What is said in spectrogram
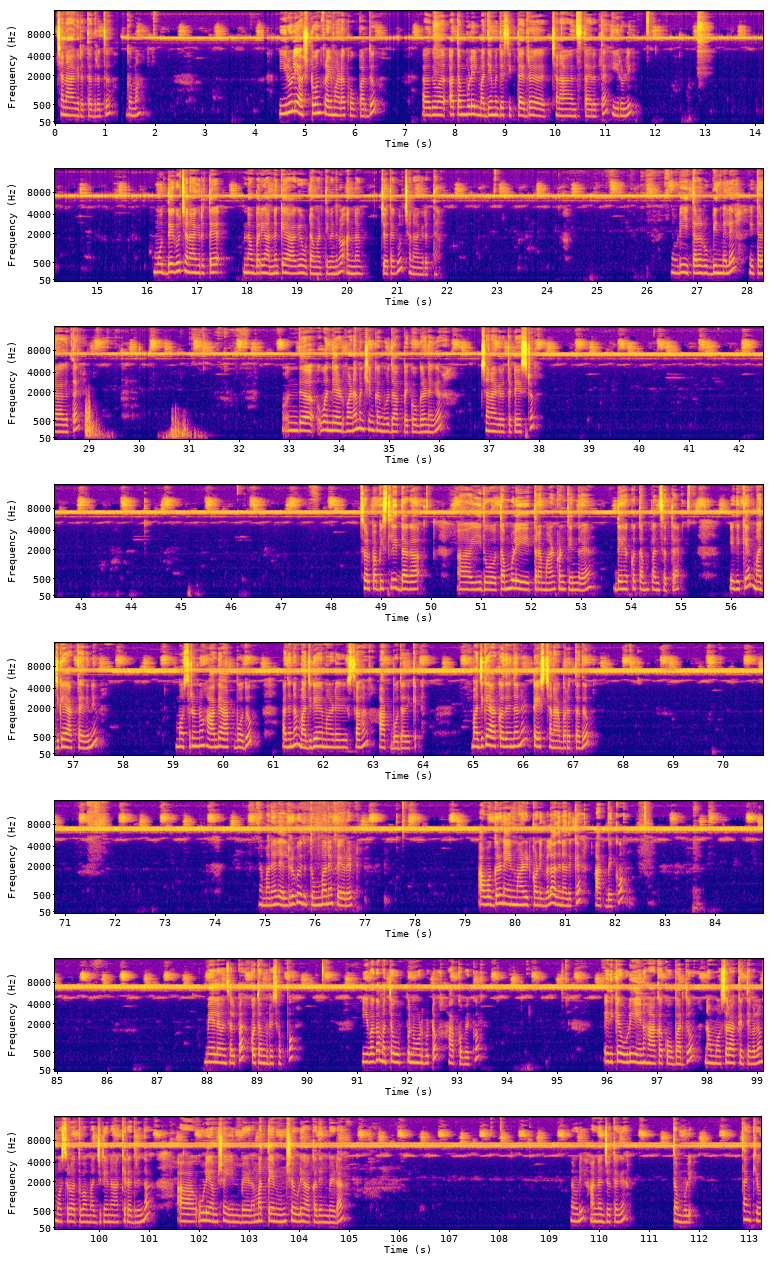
ಚೆನ್ನಾಗಿರುತ್ತೆ ಅದರದ್ದು ಘಮ. ಈರುಳ್ಳಿ ಅಷ್ಟೊಂದು ಫ್ರೈ ಮಾಡೋಕ್ಕೆ ಹೋಗಬಾರ್ದು. ಅದು ಆ ತಂಬುಳಿಲಿ ಮಧ್ಯೆ ಮಧ್ಯೆ ಸಿಗ್ತಾ ಇದ್ದರೆ ಚೆನ್ನಾಗಿ ಅನಿಸ್ತಾ ಇರುತ್ತೆ ಈರುಳ್ಳಿ. ಮುದ್ದೆಗೂ ಚೆನ್ನಾಗಿರುತ್ತೆ. ನಾವು ಬರೀ ಅನ್ನಕ್ಕೆ ಹಾಗೆ ಊಟ ಮಾಡ್ತೀವಿ ಅಂದರೂ ಅನ್ನ ಜೊತೆಗೂ ಚೆನ್ನಾಗಿರುತ್ತೆ. ನೋಡಿ, ಈ ಥರ ರುಬ್ಬಿದ ಮೇಲೆ ಈ ಥರ ಆಗುತ್ತೆ. ಒಂದು, ಒಂದೆರಡು ಒಣಮೆಣ್ಸಿನ್ಕಾಯಿ ಮುರಿದು ಹಾಕಬೇಕು ಒಗ್ಗರಣೆಗೆ. ಚೆನ್ನಾಗಿರುತ್ತೆ ಟೇಸ್ಟು. ಸ್ವಲ್ಪ ಬಿಸಿಲಿದ್ದಾಗ ಇದು ತಂಬುಳಿ ಥರ ಮಾಡ್ಕೊಂಡು ತಿಂದರೆ ದೇಹಕ್ಕೂ ತಂಪು ಅನಿಸುತ್ತೆ. ಇದಕ್ಕೆ ಮಜ್ಜಿಗೆ ಹಾಕ್ತಾಯಿದ್ದೀನಿ ಮೊಸರನ್ನು ಹಾಗೆ ಹಾಕ್ಬೋದು. ಅದನ್ನು ಮಜ್ಜಿಗೆ ಮಾಡಿ ಸಹ ಹಾಕ್ಬೋದು ಅದಕ್ಕೆ. ಮಜ್ಜಿಗೆ ಹಾಕೋದ್ರಿಂದನೇ ಟೇಸ್ಟ್ ಚೆನ್ನಾಗಿ ಬರುತ್ತದು ನಮ್ಮ ಮನೇಲಿ ಎಲ್ರಿಗೂ ಇದು ತುಂಬಾ ಫೇವ್ರೆಟ್ ಆ ಒಗ್ಗರಣೆ ಏನು ಮಾಡಿಟ್ಕೊಂಡಿದ್ವಲ್ಲ ಅದನ್ನು ಅದಕ್ಕೆ ಹಾಕಬೇಕು. ಮೇಲೆ ಒಂದು ಸ್ವಲ್ಪ ಕೊತ್ತಂಬರಿ ಸೊಪ್ಪು. ಇವಾಗ ಮತ್ತೆ ಉಪ್ಪು ನೋಡಿಬಿಟ್ಟು ಹಾಕ್ಕೋಬೇಕು. ಇದಕ್ಕೆ ಹುಳಿ ಏನು ಹಾಕಕ್ಕೆ ಹೋಗ್ಬಾರ್ದು. ನಾವು ಮೊಸರು ಹಾಕಿರ್ತೀವಲ್ಲ, ಮೊಸರು ಅಥವಾ ಮಜ್ಜಿಗೆನ ಹಾಕಿರೋದ್ರಿಂದ ಆ ಹುಳಿ ಅಂಶ ಏನು ಬೇಡ. ಮತ್ತೇನು ಹುಣಸೆ ಹುಳಿ ಹಾಕೋದೇನು ಬೇಡ. ನೋಡಿ, ಅನ್ನದ ಜೊತೆಗೆ ತಂಬುಳಿ. Thank you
